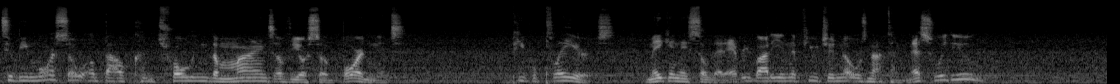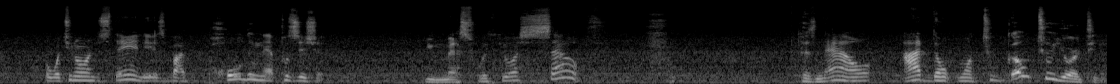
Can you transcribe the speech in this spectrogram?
to be more so about controlling the minds of your subordinates, people, players, making it so that everybody in the future knows not to mess with you. But what you don't understand is by holding that position, you mess with yourself. Because now I don't want to go to your team.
